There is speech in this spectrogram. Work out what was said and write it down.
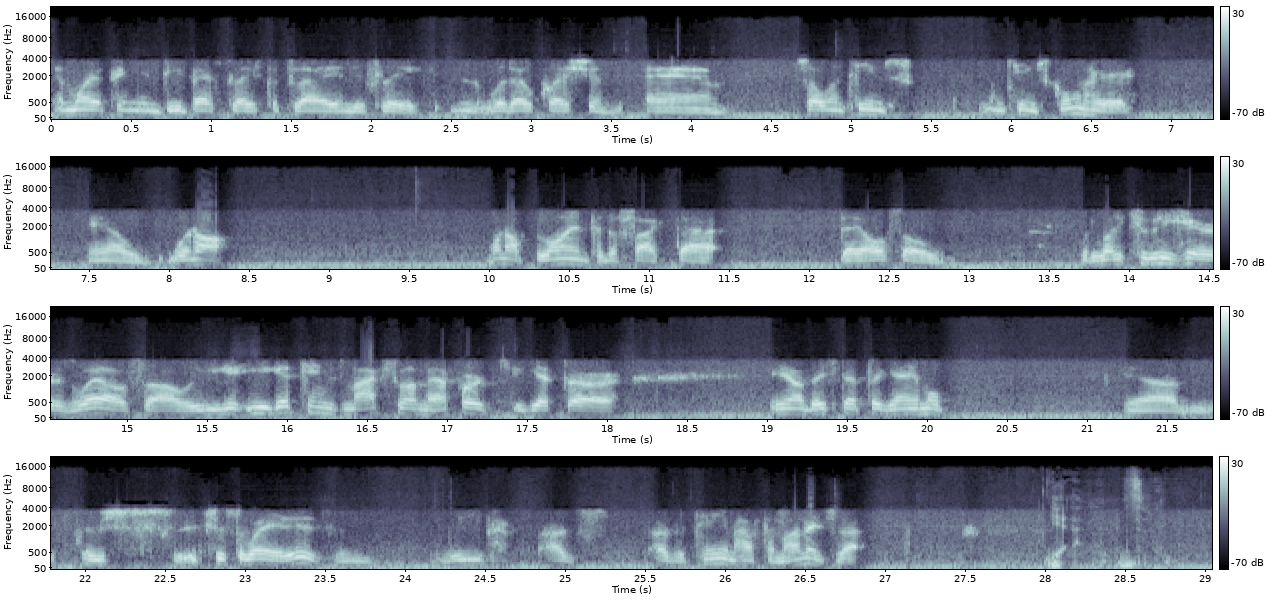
in my opinion, the best place to play in this league, without question. Um, so when teams when teams come here, you know, we're not we're not blind to the fact that they also would like to be here as well. So you get you get teams maximum effort. You get their, you know, they step the game up. Know, it's it's just the way it is, and we as as a team have to manage that. Yeah,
